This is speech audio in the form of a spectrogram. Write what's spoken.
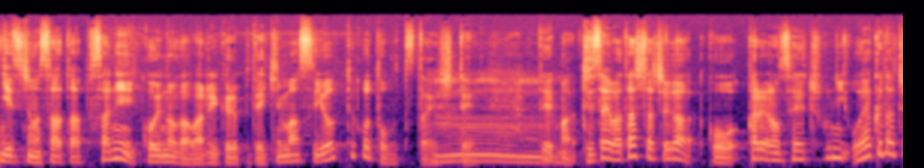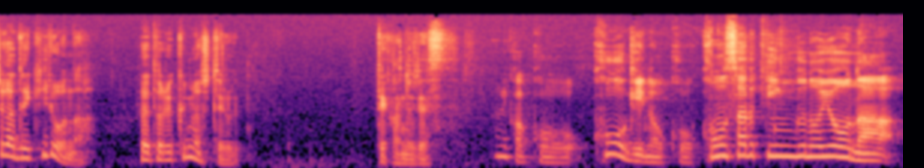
技術のスタートアップさんにこういうのが悪いグループできますよってことをお伝えしてで、まあ、実際私たちがこう彼らの成長にお役立ちができるような取り組みをしているって感じです。何かこう講義のこうコンサルティングのような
